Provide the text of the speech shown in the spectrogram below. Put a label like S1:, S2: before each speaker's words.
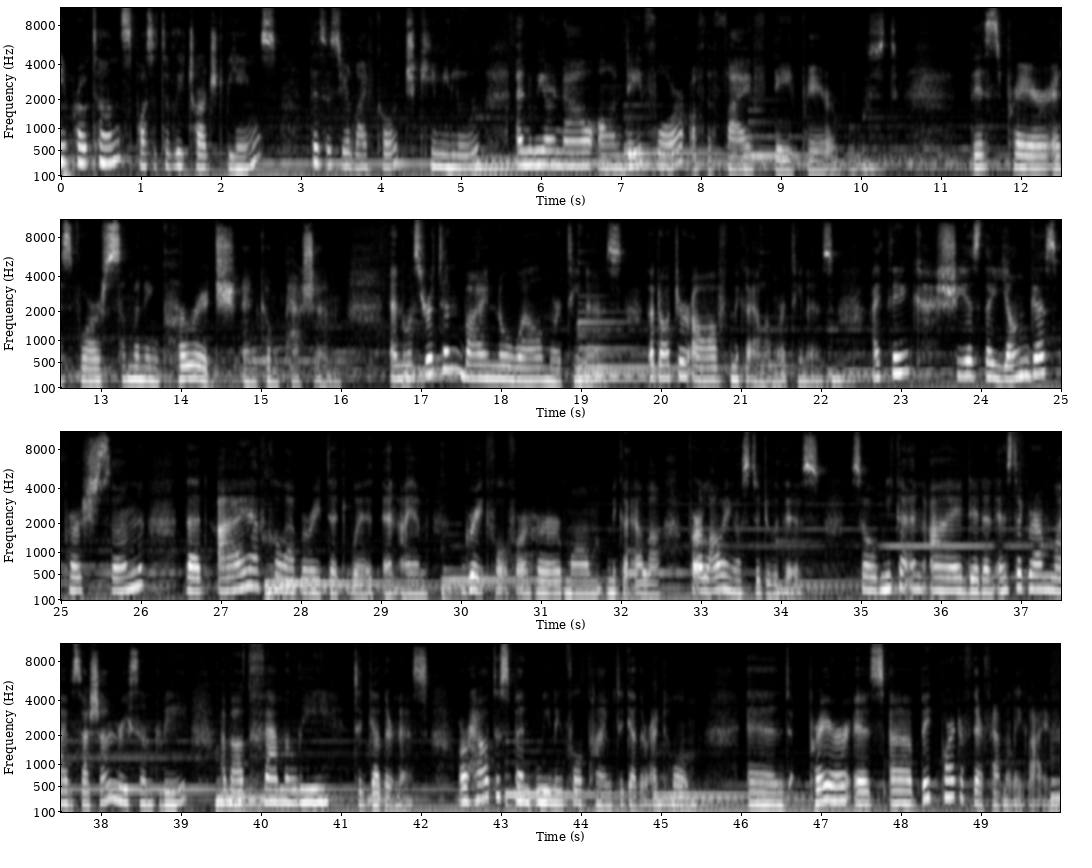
S1: Hey Protons, positively charged beings. This is your life coach, Kimi Lu, and we are now on day four of the five day prayer boost. This prayer is for summoning courage and compassion and was written by Noel Martinez, the daughter of Micaela Martinez. I think she is the youngest person that I have collaborated with, and I am grateful for her mom, Micaela, for allowing us to do this. So, Mika and I did an Instagram live session recently about family togetherness or how to spend meaningful time together at home. And prayer is a big part of their family life.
